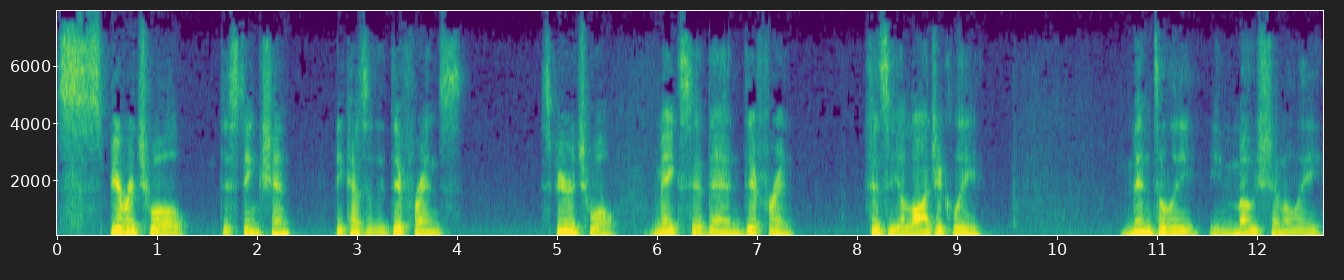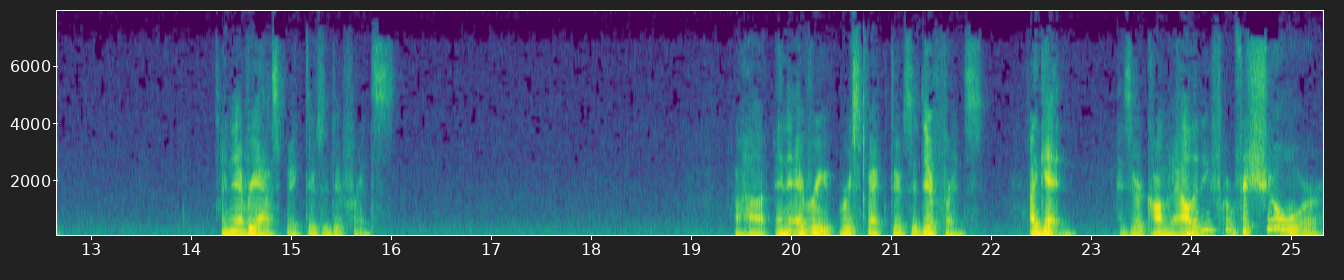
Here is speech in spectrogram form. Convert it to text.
spiritual distinction, because of the difference, spiritual makes it then different physiologically, mentally, emotionally. In every aspect, there's a difference. Uh, in every respect, there's a difference. Again, is there a commonality? For, for sure.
